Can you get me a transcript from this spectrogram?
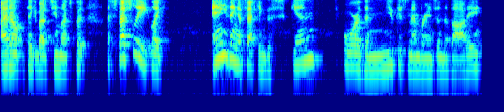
I don't think about it too much. But especially like anything affecting the skin or the mucous membranes in the body,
